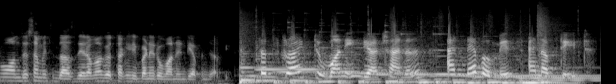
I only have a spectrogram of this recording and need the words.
ਉਹ ਆਉਂਦੇ ਸਮੇਂ 'ਚ ਦੱਸਦੇ ਰਵਾਂਗੇ। ਉਦੋਂ ਤੱਕ ਬਣੇ ਰੋਵਾਨ ਇੰਡੀਆ ਪੰਜਾਬੀ ਤੇ Subscribe to One India channel and never miss an.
